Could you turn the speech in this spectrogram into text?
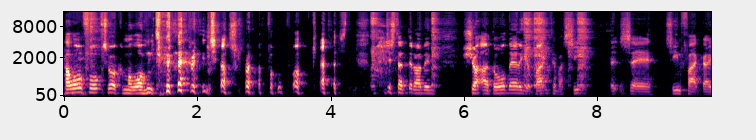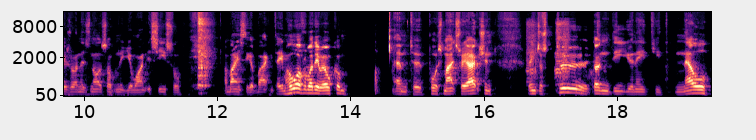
Hello, folks. Welcome along to the Rangers Rabble podcast. Just had to run and shut a door there and get back to my seat. It's uh, seeing fat guys run is not something that you want to see, so I managed to get back in time. Hello, everybody. Welcome um, to post match reaction. Rangers two, Dundee United nil.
